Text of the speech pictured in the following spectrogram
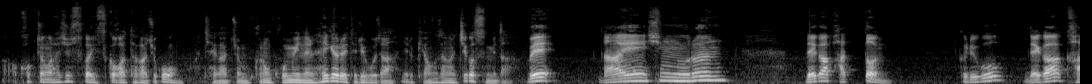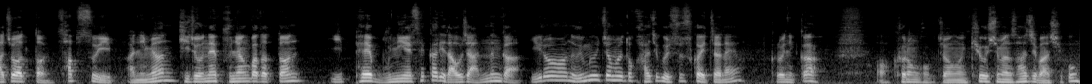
어, 걱정을 하실 수가 있을 것 같아가지고 제가 좀 그런 고민을 해결해 드리고자 이렇게 영상을 찍었습니다. 왜 나의 식물은 내가 봤던 그리고 내가 가져왔던 삽수잎 아니면 기존에 분양받았던 잎의 무늬의 색깔이 나오지 않는가 이런 의문점을 또 가지고 있을 수가 있잖아요. 그러니까 어, 그런 걱정은 키우시면서 하지 마시고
